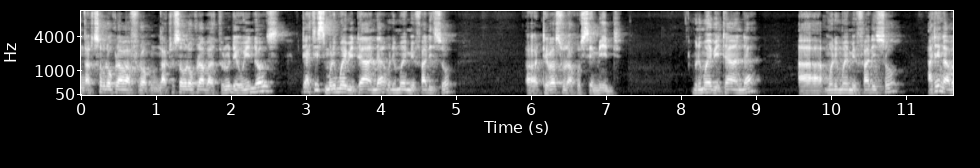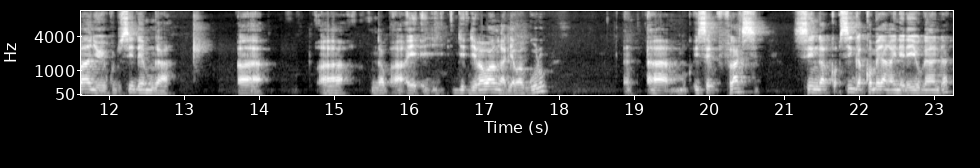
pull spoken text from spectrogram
nga tusobola okulaba nga tusobola okulaba through the windows at least mulimu ebitanda mulimu emifaliso uh, tebasula ku semid mulimu ebitanda uh, mulimu emifaliso ate nga could see them nga nga uh, gye bawangalya waggulu flax singa komera nga ine Uganda.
